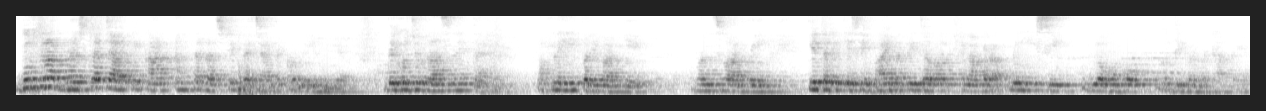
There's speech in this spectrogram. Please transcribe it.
दूसरा, भ्रष्टाचार के कारण अंतरराष्ट्रीय पहचान में कमी हुई है। देखो, जो राजनेता है, अपने ही परिवार के वंशवाद में, के तरीके से भाई भतीजावाद फैलाकर अपने ही सी लोगों को गद्दी पर बैठाते हैं।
